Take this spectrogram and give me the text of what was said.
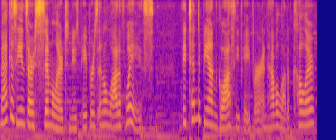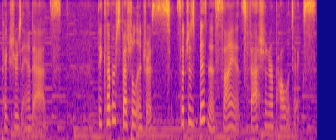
Magazines are similar to newspapers in a lot of ways. They tend to be on glossy paper and have a lot of color, pictures, and ads. They cover special interests, such as business, science, fashion, or politics.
